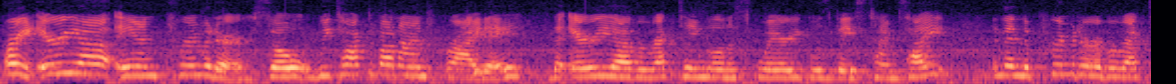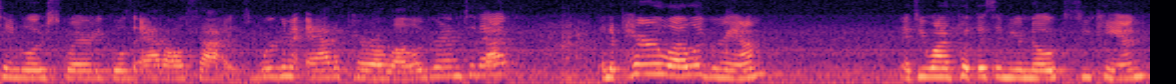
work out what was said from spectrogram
All right, area and perimeter. So we talked about on Friday, the area of a rectangle and a square equals base times height, and then the perimeter of a rectangle or square equals add all sides. We're going to add a parallelogram to that. And a parallelogram, if you want to put this in your notes, you can.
